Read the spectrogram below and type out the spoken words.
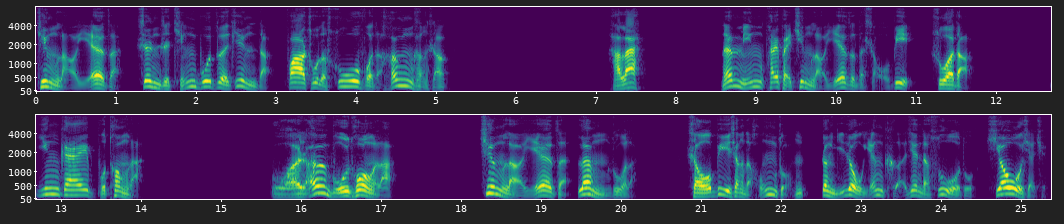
庆老爷子甚至情不自禁地发出了舒服的哼哼声。好了，南明拍拍庆老爷子的手臂，说道：“应该不痛了。”果然不痛了，庆老爷子愣住了，手臂上的红肿正以肉眼可见的速度消下去。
